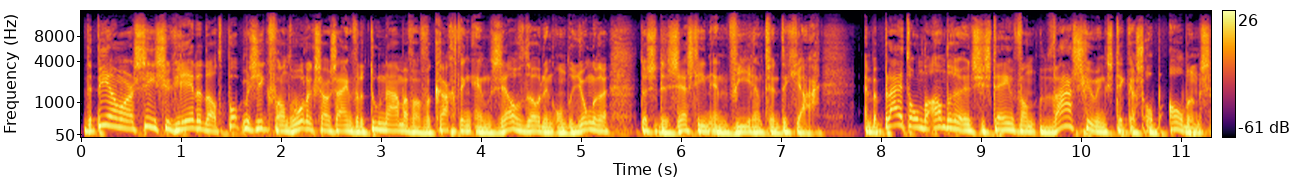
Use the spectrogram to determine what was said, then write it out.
De PMRC suggereerde dat popmuziek verantwoordelijk zou zijn voor de toename van verkrachting en zelfdoding onder jongeren tussen de 16 en 24 jaar. En bepleitte onder andere een systeem van waarschuwingsstickers op albums.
